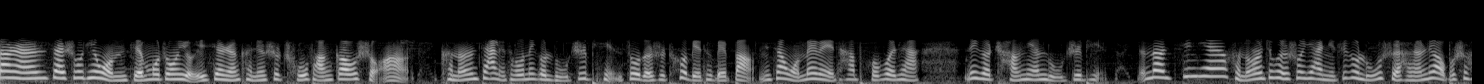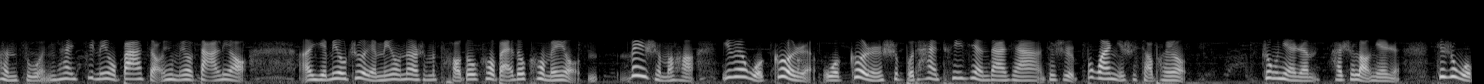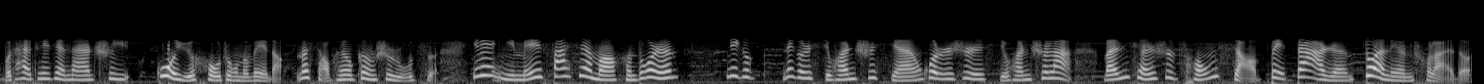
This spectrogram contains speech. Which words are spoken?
当然，在收听我们节目中，有一些人肯定是厨房高手啊，可能家里头那个卤制品做的是特别特别棒。你像我妹妹她婆婆家那个常年卤制品，那今天很多人就会说呀，你这个卤水好像料不是很足，你看既没有八角又没有大料啊，也没有这也没有那什么草豆蔻、白豆蔻没有，为什么哈？因为我个人我个人是不太推荐大家，就是不管你是小朋友、中年人还是老年人。其实我不太推荐大家吃过于厚重的味道，那小朋友更是如此。因为你没发现吗？很多人那个那个是喜欢吃咸，或者是喜欢吃辣，完全是从小被大人锻炼出来的。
